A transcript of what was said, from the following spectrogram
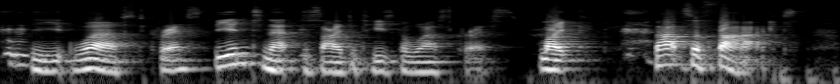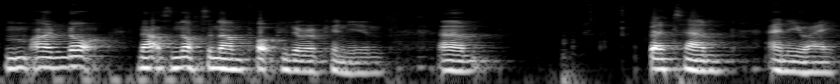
the worst Chris. The internet decided he's the worst Chris. Like, that's a fact. I'm not. That's not an unpopular opinion. Um, but um, anyway,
